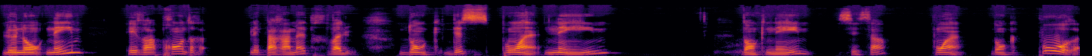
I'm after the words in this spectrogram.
le nom name et va prendre les paramètres value. Donc, this.name, donc name, c'est ça, point. Donc, pour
